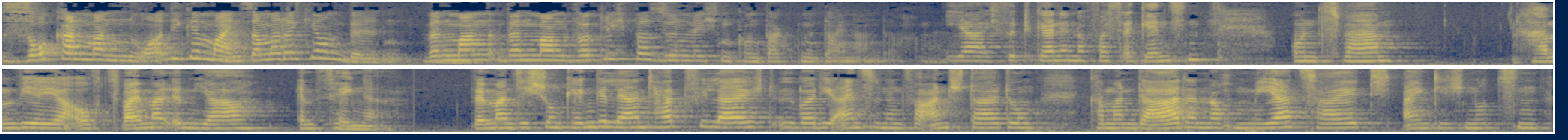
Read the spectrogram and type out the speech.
So kann man nur die gemeinsame Region bilden, wenn mhm. man, wenn man wirklich persönlichen Kontakt miteinander hat. Ja, ich würde gerne noch was ergänzen. Und zwar haben wir ja auch zweimal im Jahr Empfänge. Wenn man sich schon kennengelernt hat, vielleicht über die einzelnen Veranstaltungen, kann man da dann noch mehr Zeit eigentlich nutzen,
